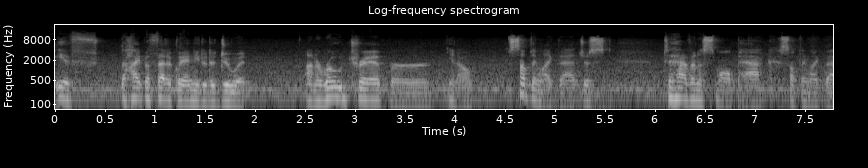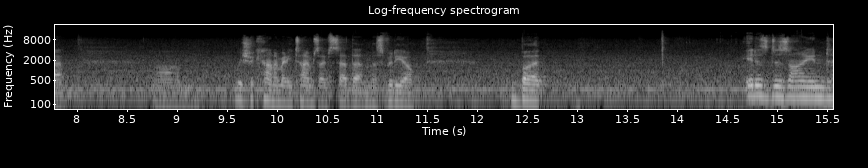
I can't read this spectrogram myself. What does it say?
if hypothetically I needed to do it on a road trip or, you know, something like that, just to have in a small pack, something like that. Um, we should count how many times I've said that in this video. But it is designed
